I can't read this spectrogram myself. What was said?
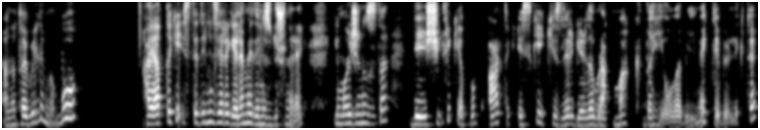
Anlatabildim mi? Bu hayattaki istediğiniz yere gelemediğinizi düşünerek imajınızda değişiklik yapıp artık eski ikizleri geride bırakmak dahi olabilmekle birlikte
